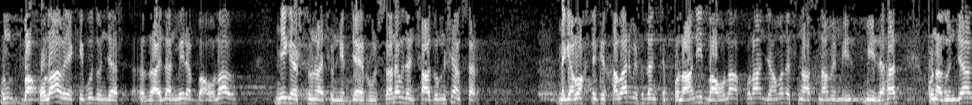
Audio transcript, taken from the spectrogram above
اون با اولاوی که بود اونجا زایدن میره با اولاو میگشت اونا چون یک جای روستانه بودن چادر اکثر میگه وقتی که خبر می‌شدن که فلانی با اولا فلان جامدش ناسنامه می‌دهد اون از اونجا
